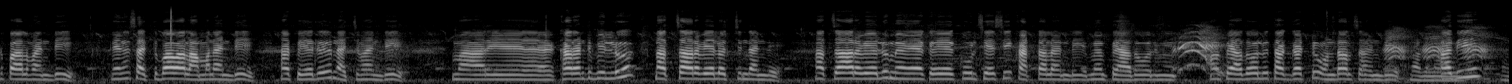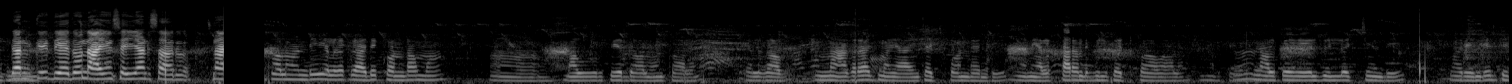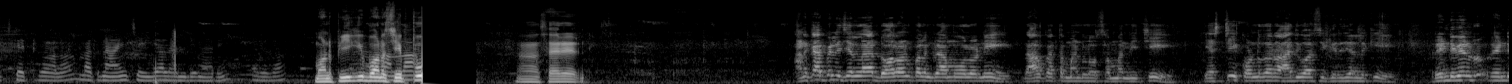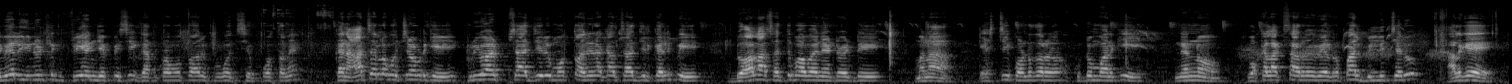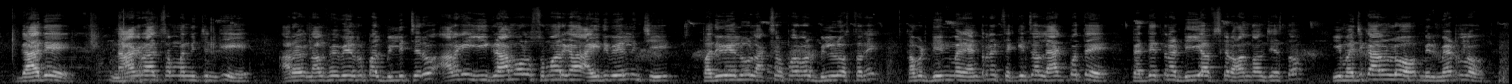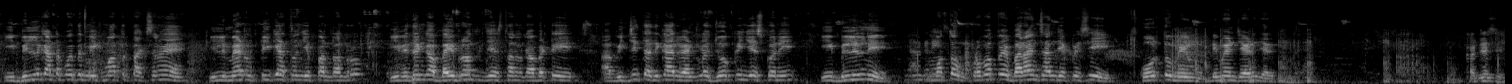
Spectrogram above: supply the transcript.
పాలెం అండి నేను సత్యబావాల అమ్మనండి. నా పేరు నచ్చమండి. మరి కరెంటు బిల్లు నచ్చార వేలు వచ్చిందండి. నచ్చార వేలు మేము కూలి చేసి కట్టాలండి. మేము పేదవాళ్ళమి మా పేదవాళ్ళు తగ్గట్టు ఉండాలి సార్ అండి. అది దానికి ఏదో న్యాయం చెయ్యండి సారు. పొలం అండి ఇలాగ అది కొండమ్మ. మా ఊరి పేరు డోలమన్ పొలం. ఇలాగ నాగరాజు మా ఆయన చచ్చిపోండి నేను ఎలా కరెంటు బిల్లు కట్టుకోవాలి? నలభై వేలు బిల్లు వచ్చింది. తెచ్చి కట్టుకోవాలా మాకు న్యాయం చెయ్యాలండి మరి ఇలాగా మన పీకి మన చెప్పు. సరే. అండి అనకాపల్లి జిల్లా డోలవనపల్లి గ్రామంలోని రావకత్త మండలం సంబంధించి ఎస్టీ కొండదొర ఆదివాసీ గిరిజనులకి రెండు వేలు రెండు వేలు యూనిట్లకి ఫ్రీ అని చెప్పేసి గత ప్రభుత్వాలు ఇప్పుడు వచ్చి చెప్పుకొస్తున్నాయి. కానీ ఆచరణలోకి వచ్చినప్పటికి ప్రివాట్ ఛార్జీలు మొత్తం అన్ని రకాల ఛార్జీలు కలిపి డోలా సత్యబాబు అనేటువంటి మన ఎస్టీ కొండదొర కుటుంబానికి నిన్న ఒక లక్ష అరవై వేల రూపాయలు బిల్లు ఇచ్చారు. అలాగే గాదే నాగరాజు సంబంధించినకి అరవై నలభై వేల రూపాయలు బిల్లు ఇచ్చారు. అలాగే ఈ గ్రామంలో సుమారుగా ఐదు వేల నుంచి పదివేలు లక్ష రూపాయల వరకు బిల్లులు వస్తున్నాయి. కాబట్టి దీన్ని మరి వెంటనే తగ్గించాలి. లేకపోతే పెద్ద ఎత్తున డి ఆఫీస్ కూడా ఆందోళన చేస్తాం. ఈ మధ్యకాలంలో మీరు మీటర్లు ఈ బిల్లు కట్టకపోతే మీకు మాత్రం తక్షణమే వీళ్ళు మీటర్లు పీకేస్తామని చెప్పి అంటారు ఈ విధంగా భయభ్రాంతులు చేస్తున్నారు కాబట్టి ఆ విద్యుత్ అధికారులు వెంటనే జోక్యం చేసుకొని ఈ బిల్లుల్ని మొత్తం ప్రభుత్వమే భరాయించాలని చెప్పేసి కోరుతూ మేము డిమాండ్ చేయడం జరుగుతుంది. కట్ చేసి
